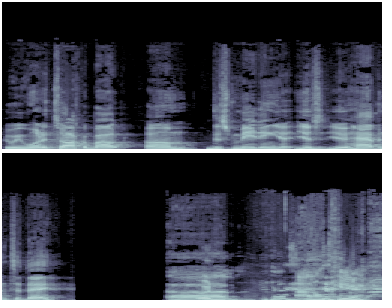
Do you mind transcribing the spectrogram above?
do we want to talk about um, this meeting you're, you're, having today? Uh, I don't care.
